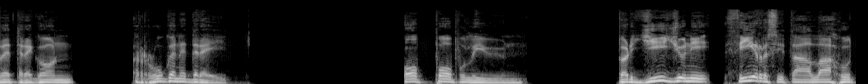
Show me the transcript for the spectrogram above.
dhe tregon rrugën e drejtë. O populli ynë, përgjigjuni thirrësit të Allahut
